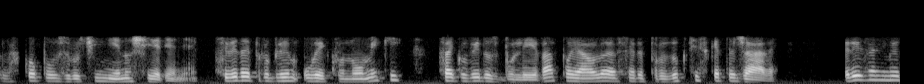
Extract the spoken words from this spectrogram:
lahko povzroči njeno širjenje. Seveda je problem v ekonomiki, saj govedo zboleva, pojavljajo se reprodukcijske težave. Res zanimiv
